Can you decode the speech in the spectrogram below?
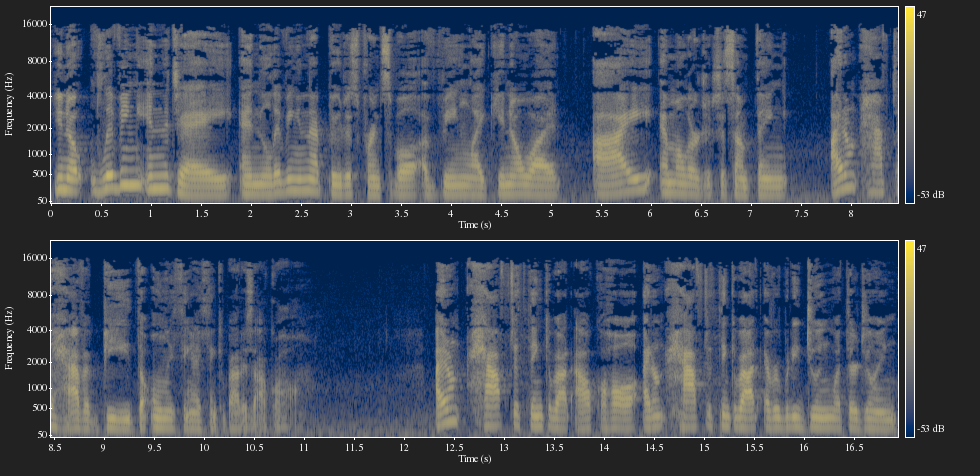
you know, living in the day and living in that Buddhist principle of being like, you know what, I am allergic to something I don't have to have it be the only thing I think about is alcohol. I don't have to think about alcohol. I don't have to think about everybody doing what they're doing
